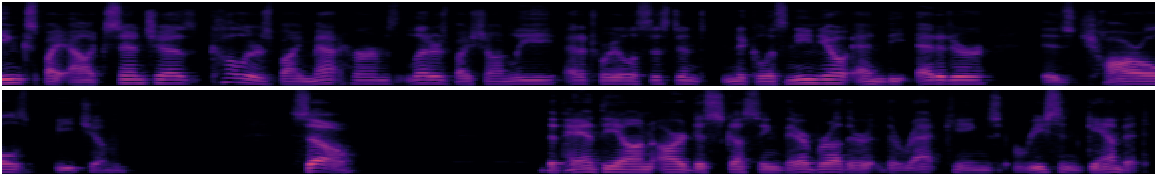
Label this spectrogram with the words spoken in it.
Inks by Alex Sanchez. Colors by Matt Herms. Letters by Shawn Lee. Editorial assistant Nicholas Nino. And the editor is Charles Beecham. So the Pantheon are discussing their brother, the Rat King's recent gambit.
